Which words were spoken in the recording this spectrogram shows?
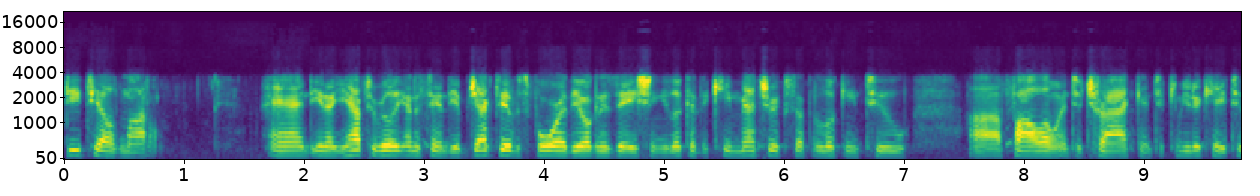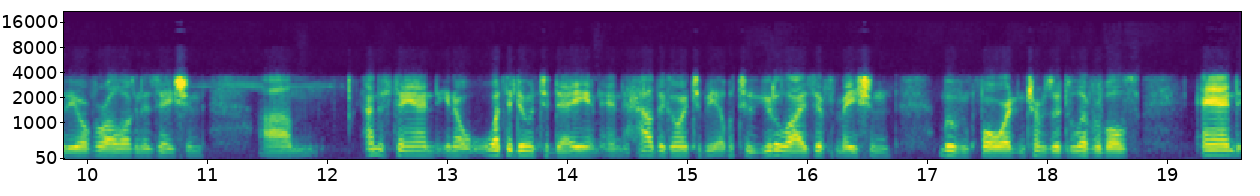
detailed model. And you know, you have to really understand the objectives for the organization. You look at the key metrics that they're looking to uh, follow and to track and to communicate to the overall organization. Um, understand, you know, what they're doing today and, and how they're going to be able to utilize information moving forward in terms of deliverables, and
